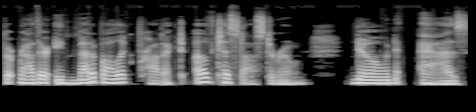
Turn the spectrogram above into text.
but rather a metabolic product of testosterone known as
